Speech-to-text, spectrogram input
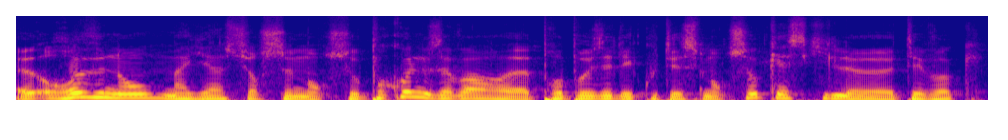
Euh, revenons, Maya, sur ce morceau. Pourquoi nous avoir euh, proposé d'écouter ce morceau? Qu'est-ce qu'il euh, t'évoque?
